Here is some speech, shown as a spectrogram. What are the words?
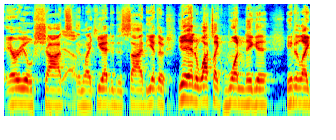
aerial shots, Yeah. and like you had to decide. You had to you had to watch like one nigga. You had to like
